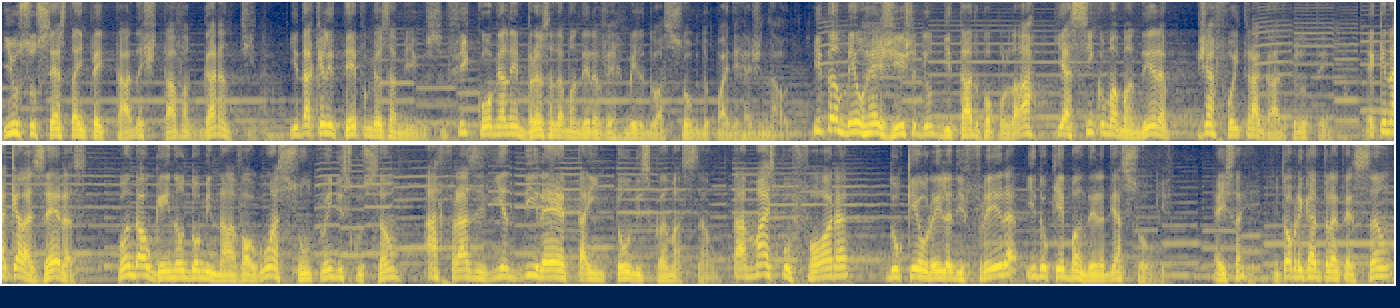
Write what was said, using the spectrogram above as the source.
E o sucesso da empreitada estava garantido. E daquele tempo, meus amigos, ficou-me a lembrança da bandeira vermelha do açougue do pai de Reginaldo. E também o registro de um ditado popular que, assim como a bandeira, já foi tragado pelo tempo. É que naquelas eras, quando alguém não dominava algum assunto em discussão, a frase vinha direta em tom de exclamação. Tá mais por fora do que orelha de freira e do que bandeira de açougue. É isso aí. Muito obrigado pela atenção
